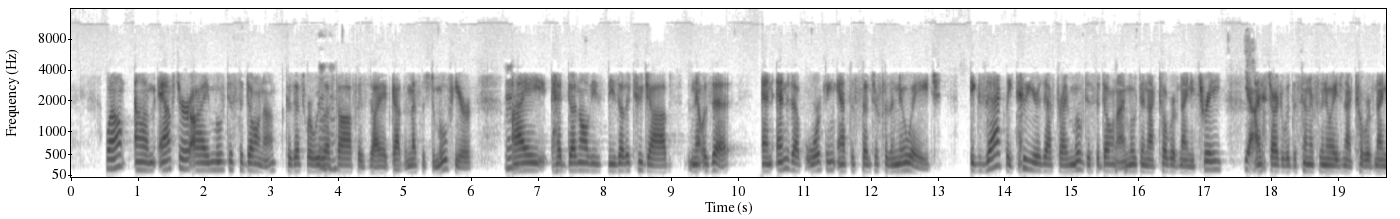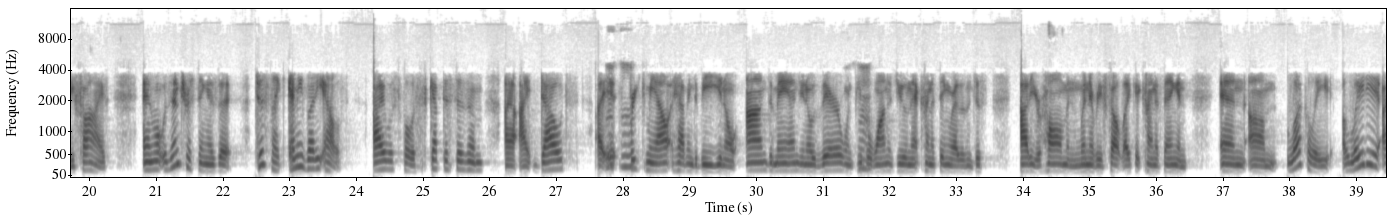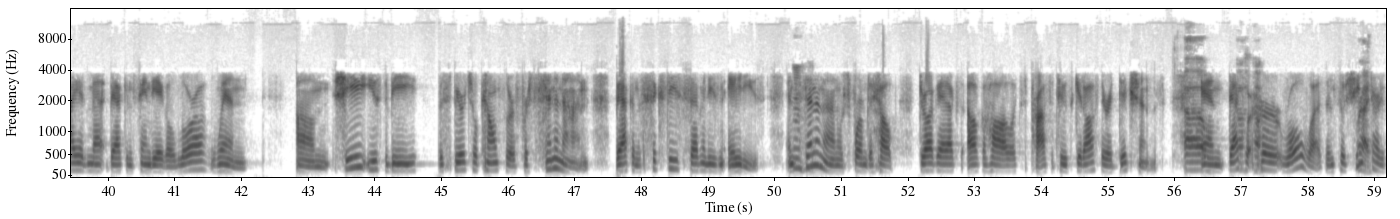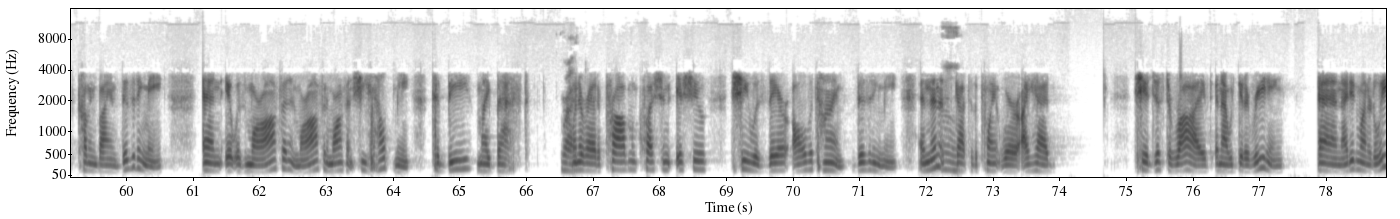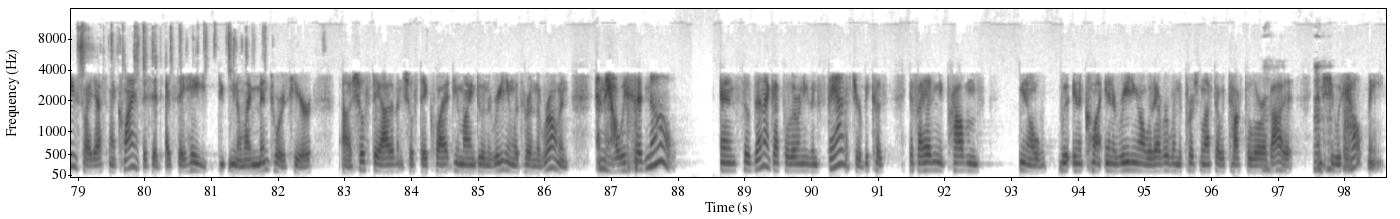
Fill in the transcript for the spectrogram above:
Well, um, after I moved to Sedona, because that's where we mm-hmm. left off, as I had gotten the message to move here, mm-hmm. I had done all these these other two jobs, and that was it, and ended up working at the Center for the New Age. Exactly two years after I moved to Sedona, I moved in October of '93. Yeah. I started with the Center for the New Age in October of '95, and what was interesting is that just like anybody else, I was full of skepticism, I, I doubts, I, it freaked me out having to be, you know, on demand, you know, there when people mm. wanted you and that kind of thing, rather than just out of your home and whenever you felt like it, kind of thing. And and um, luckily, a lady I had met back in San Diego, Laura Wynn, um, she used to be the spiritual counselor for Synanon back in the 60s, 70s, and 80s. And mm-hmm. Synanon was formed to help drug addicts, alcoholics, prostitutes get off their addictions. Oh, and that's uh-huh. what her role was. And so she right. started coming by and visiting me. And it was more often and more often and more often. She helped me to be my best. Right. Whenever I had a problem, question, issue, she was there all the time visiting me. And then it mm. got to the point where I had, she had just arrived and I would get a reading and I didn't want her to leave, so I'd ask my clients. I said, I'd say, hey, you know, my mentor is here. Uh, she'll stay out of it and she'll stay quiet. Do you mind doing the reading with her in the room? And and they always said no. And so then I got to learn even faster because if I had any problems, you know, in a in a reading or whatever, when the person left, I would talk to Laura mm-hmm. about it, and mm-hmm. she would help me.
